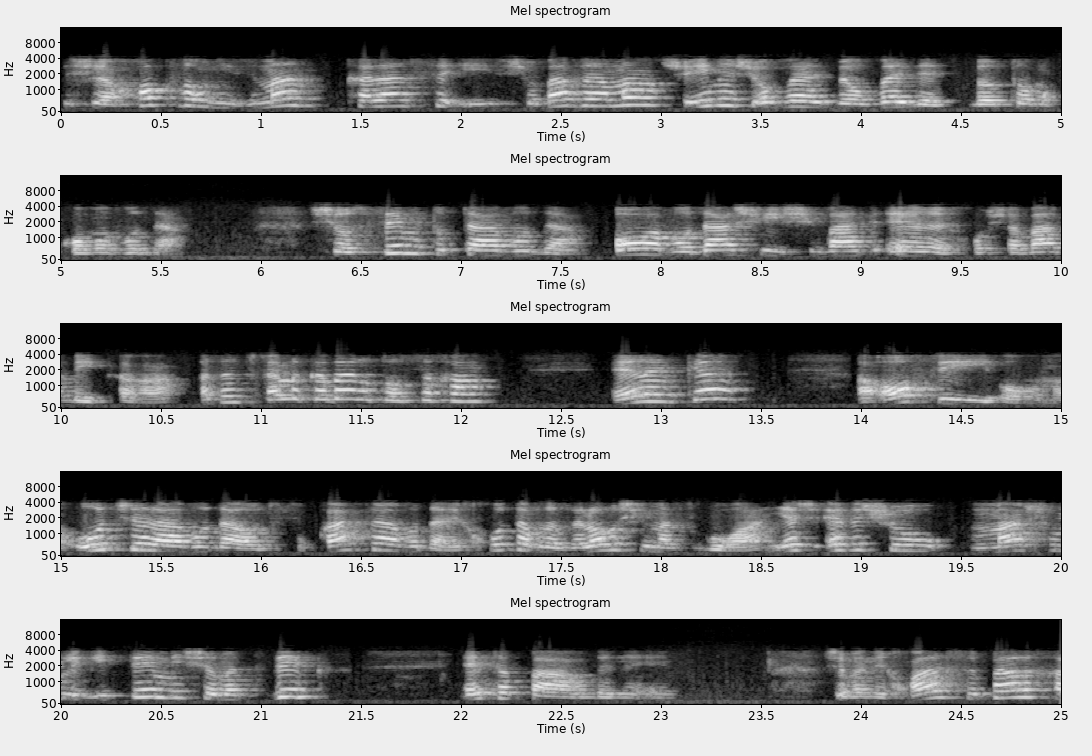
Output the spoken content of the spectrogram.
זה שהחוק כבר מזמן כלל סעיף שבא ואמר שאם יש עובד ועובדת באותו מקום עבודה, שעושים את אותה עבודה, או עבודה שהיא שוות ערך או שווה בעיקרה, אז הם צריכים לקבל אותו שכר. אלא אם כן האופי או המהות של העבודה או תפוקת העבודה, איכות העבודה, זה לא רשימה סגורה, יש איזשהו משהו לגיטימי שמצדיק את הפער ביניהם. עכשיו, אני יכולה לספר לך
